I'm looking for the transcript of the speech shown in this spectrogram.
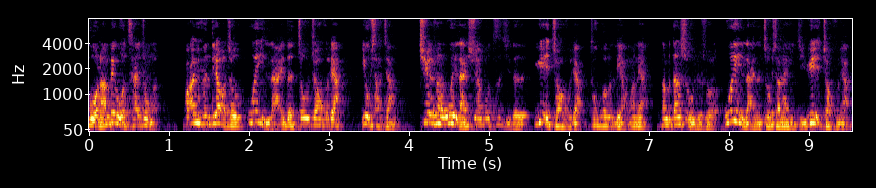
果然被我猜中了。八月份第二周，未来的周交付量又下降了。七月份，未来宣布自己的月交付量突破了两万辆。那么当时我就说了，未来的周销量以及月交付量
